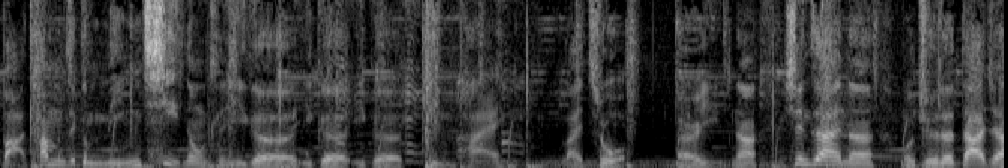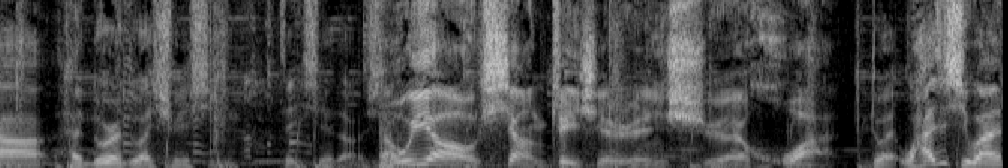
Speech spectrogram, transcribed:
把他们这个名气弄成一个一个一个品牌来做而已。那现在呢，我觉得大家很多人都在学习这些的，像不要向这些人学坏。对我还是喜欢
